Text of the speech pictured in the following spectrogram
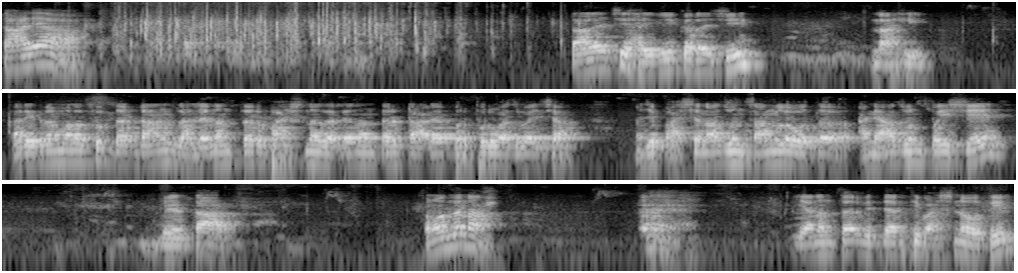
टाळ्या. टाळ्याची हायगई करायची नाही. कार्यक्रमाला सुद्धा डान्स झाल्यानंतर भाषणं झाल्यानंतर टाळ्या भरपूर वाजवायच्या. म्हणजे भाषण अजून चांगलं होतं आणि अजून पैसे मिळतात. समजलं ना? यानंतर विद्यार्थी भाषणं होतील.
